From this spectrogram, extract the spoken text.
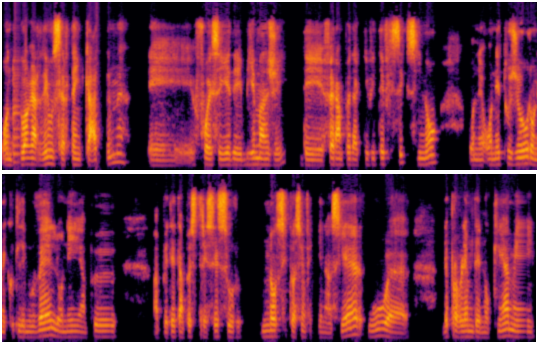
on doit garder un certain calme et il faut essayer de bien manger, de faire un peu d'activité physique. Sinon, on est, toujours, on écoute les nouvelles, on est un peu, peut-être un peu stressé sur nos situations financières ou euh, les problèmes de nos clients, mais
